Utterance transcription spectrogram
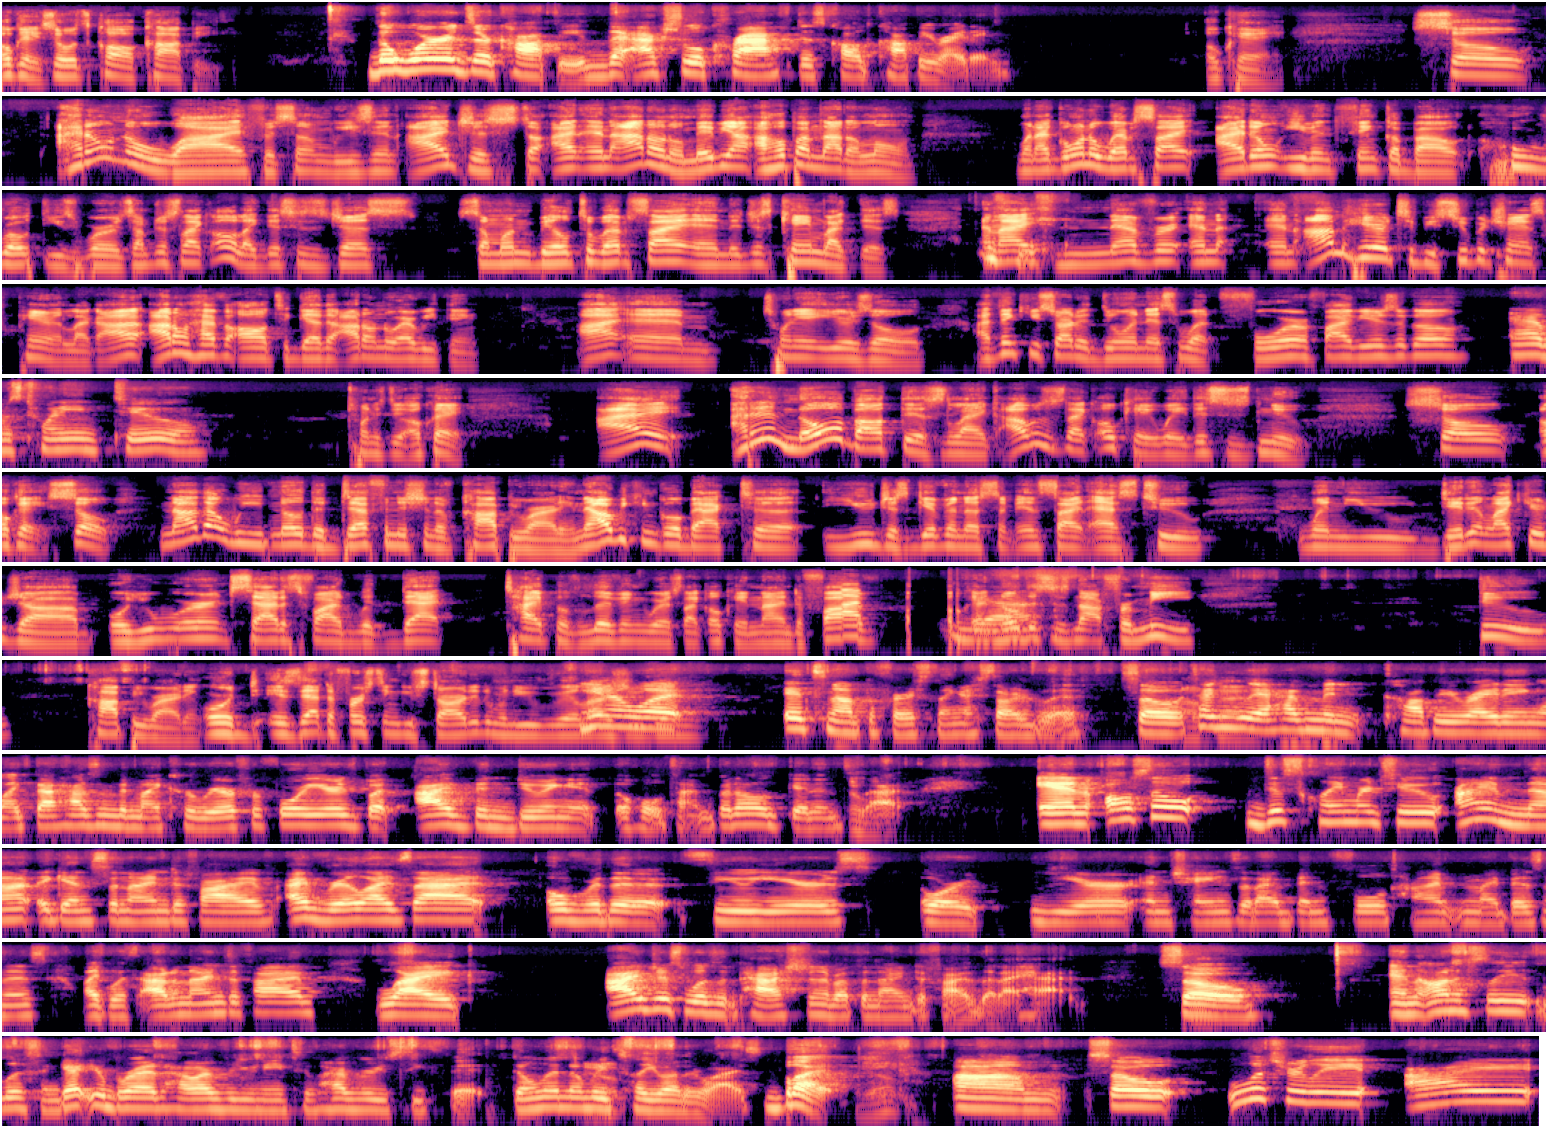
Okay, so it's called copy. The words are copy. The actual craft is called copywriting. Okay. So I don't know why, for some reason, I just I, and I don't know. Maybe I, I, hope I'm not alone. When I go on a website, I don't even think about who wrote these words. I'm just like, oh, like this is just someone built a website and it just came like this. And I never and and I'm here to be super transparent. Like I, I don't have it all together. I don't know everything. I am 28 years old. I think you started doing this what four or five years ago. I was 22. 22. Okay. I I didn't know about this. Like I was like, okay, wait, this is new. So, okay, so now that we know the definition of copywriting, now we can go back to you just giving us some insight as to when you didn't like your job or you weren't satisfied with that type of living where it's like, okay, nine to five. Okay, yeah. no, this is not for me. Do copywriting, or is that the first thing you started when you realized? You know you what? Didn't... It's not the first thing I started with. So okay. technically, I haven't been copywriting like that. Hasn't been my career for four years, but I've been doing it the whole time. But I'll get into okay. that. And also, disclaimer too, I am not against the nine to five. I've realized that over the few years or year and change that I've been full time in my business, like without a nine to five, like I just wasn't passionate about the nine to five that I had. So, and honestly, listen, get your bread however you need to, however you see fit. Don't let nobody yep. tell you otherwise. But, yep. um, so literally, I,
